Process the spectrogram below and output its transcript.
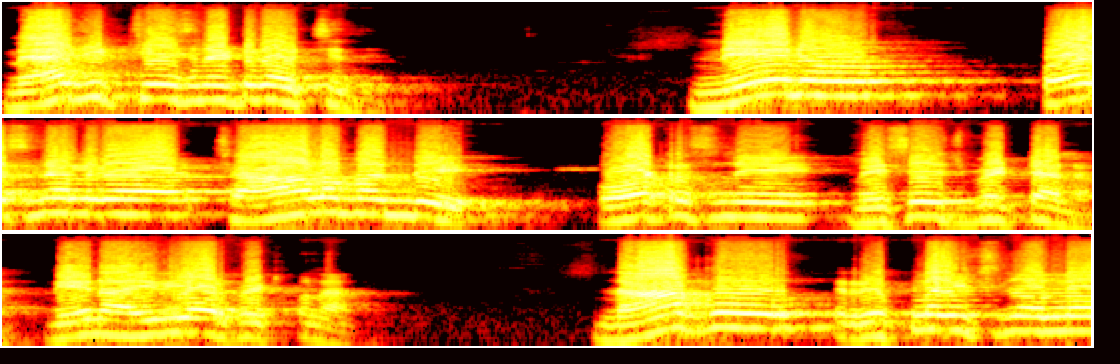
మ్యాజిక్ చేసినట్టుగా వచ్చింది. నేను పర్సనల్గా చాలా మంది ఓటర్స్ని మెసేజ్ పెట్టాను. నేను ఐవీఆర్ పెట్టుకున్నాను. నాకు రిప్లై ఇచ్చిన వాళ్ళు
